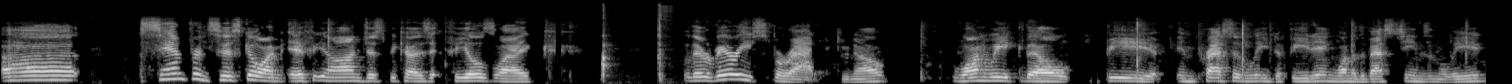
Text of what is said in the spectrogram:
Uh San Francisco I'm iffy on just because it feels like they're very sporadic, you know? One week they'll be impressively defeating one of the best teams in the league,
